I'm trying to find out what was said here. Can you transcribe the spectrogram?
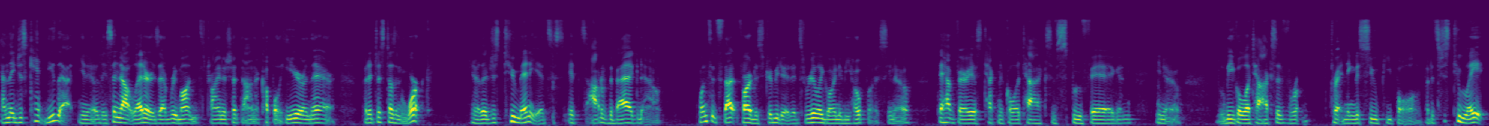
And they just can't do that, you know, they send out letters every month trying to shut down a couple here and there but it just doesn't work. You know, there's just too many. It's, it's out of the bag now. Once it's that far distributed, it's really going to be hopeless, you know. They have various technical attacks of spoofing and, you know, legal attacks of threatening to sue people, but it's just too late.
